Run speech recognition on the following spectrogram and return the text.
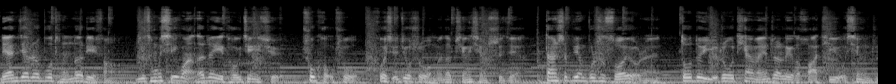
连接着不同的地方。你从吸管的这一头进去，出口处或许就是我们的平行世界。但是，并不是所有人都对宇宙天文这类的话题有兴致。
